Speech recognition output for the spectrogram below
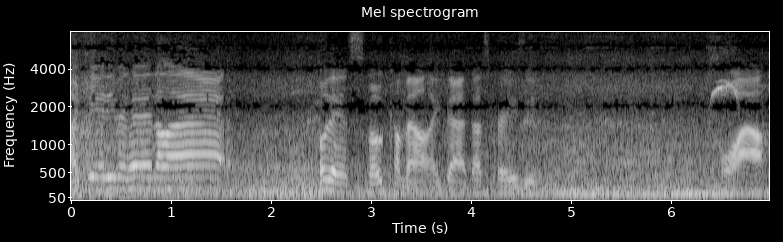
I can't even handle it. Oh, they had smoke come out like that. That's crazy. Wow.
